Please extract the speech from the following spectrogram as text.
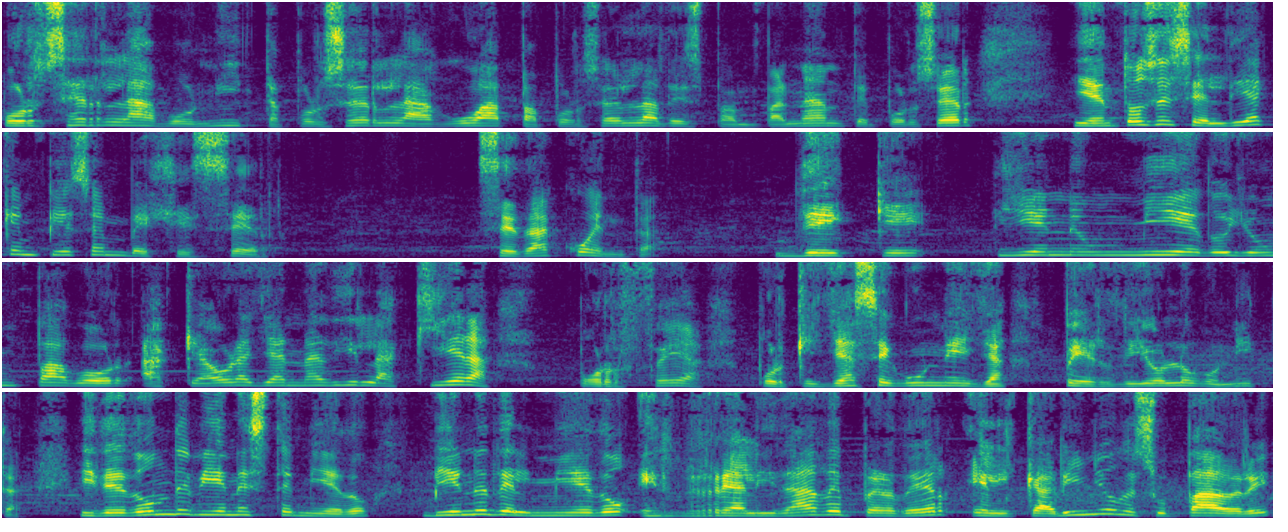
por ser la bonita, por ser la guapa, por ser la despampanante, por ser... Y entonces el día que empieza a envejecer, se da cuenta de que tiene un miedo y un pavor a que ahora ya nadie la quiera por fea, porque ya según ella perdió lo bonita. ¿Y de dónde viene este miedo? Viene del miedo en realidad de perder el cariño de su padre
